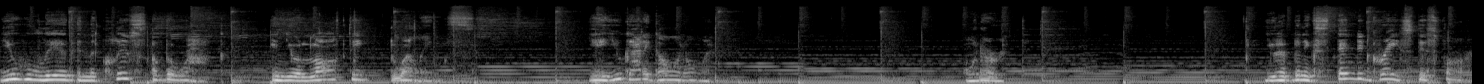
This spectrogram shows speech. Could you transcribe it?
You who live in the cliffs of the rock, in your lofty dwellings. Yeah, you got it going on on earth. You have been extended grace this far.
